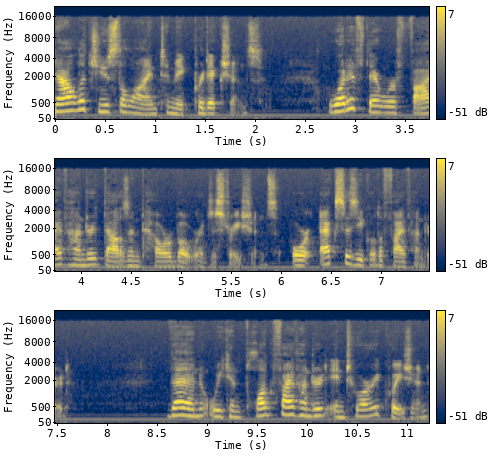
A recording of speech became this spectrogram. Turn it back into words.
Now let's use the line to make predictions. What if there were 500,000 powerboat registrations, or x is equal to 500? Then we can plug 500 into our equation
